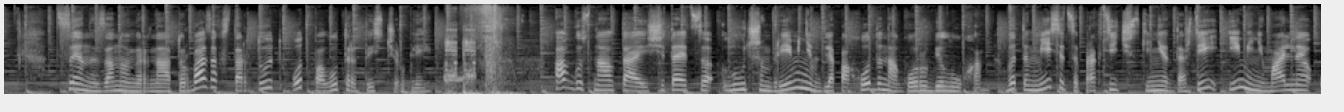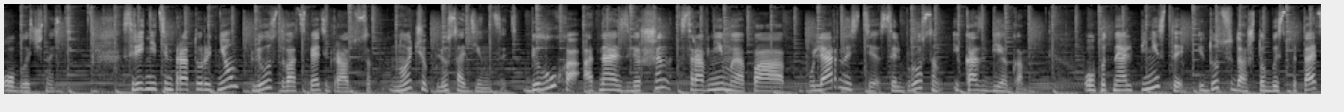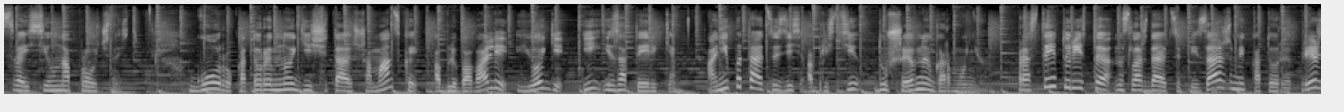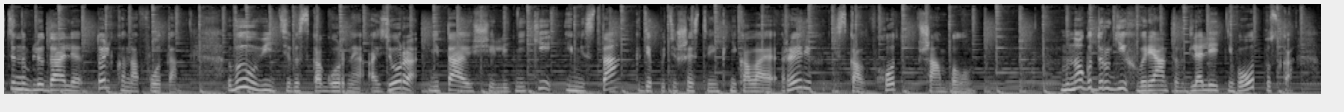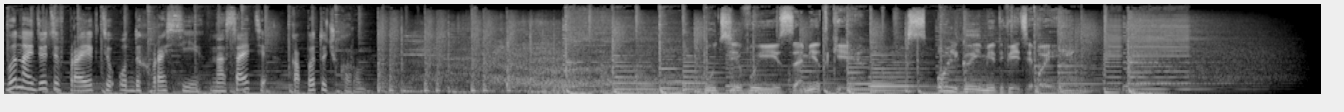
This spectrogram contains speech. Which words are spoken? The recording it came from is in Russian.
Цены за номер на турбазах стартуют от полутора тысяч рублей. Август на Алтае считается лучшим временем для похода на гору Белуха. В этом месяце практически нет дождей и минимальная облачность. Средняя температура днем плюс 25 градусов, ночью плюс 11. Белуха – одна из вершин, сравнимая по популярности с Эльбрусом и Казбегом. Опытные альпинисты идут сюда, чтобы испытать свои силы на прочность. Гору, которую многие считают шаманской, облюбовали йоги и эзотерики. Они пытаются здесь обрести душевную гармонию. Простые туристы наслаждаются пейзажами, которые прежде наблюдали только на фото. Вы увидите высокогорные озера, нетающие ледники и места, где путешественник Николай Рерих искал вход в Шамбалу. Много других вариантов для летнего отпуска вы найдете в проекте «Отдых в России» на сайте kp.ru. Путевые заметки с Ольгой Медведевой.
